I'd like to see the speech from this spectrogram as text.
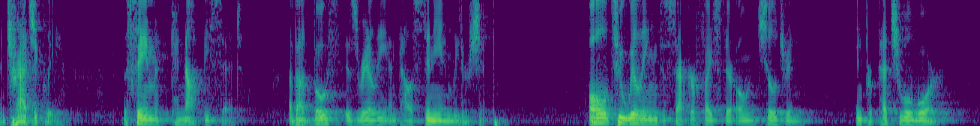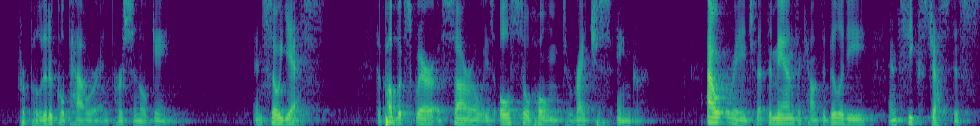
And tragically, the same cannot be said about both Israeli and Palestinian leadership, all too willing to sacrifice their own children in perpetual war for political power and personal gain. And so, yes, the public square of sorrow is also home to righteous anger, outrage that demands accountability and seeks justice,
